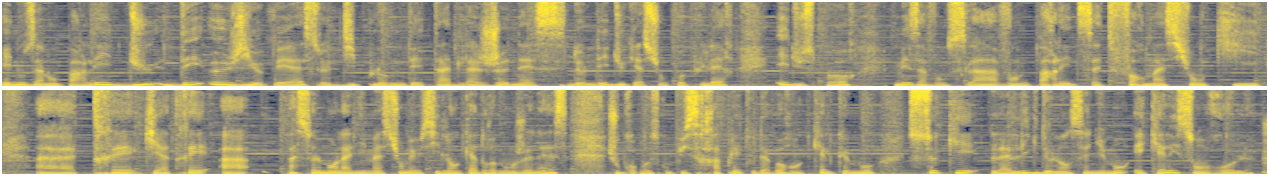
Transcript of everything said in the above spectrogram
Et nous allons parler du DEJEPS, le diplôme d'état de la jeunesse, de l'éducation populaire et du sport. Mais avant cela, avant de parler de cette formation qui, a trait, qui a trait à pas seulement l'animation, mais aussi l'encadrement jeunesse. Je vous propose qu'on puisse rappeler tout d'abord en quelques mots ce qu'est la Ligue de l'enseignement et quel est son rôle. Mmh.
